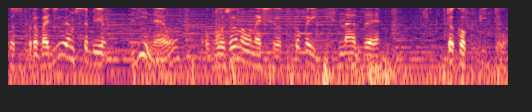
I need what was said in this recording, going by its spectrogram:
to sprowadziłem sobie linę obłożoną na środkowej knadze do kokpitu.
